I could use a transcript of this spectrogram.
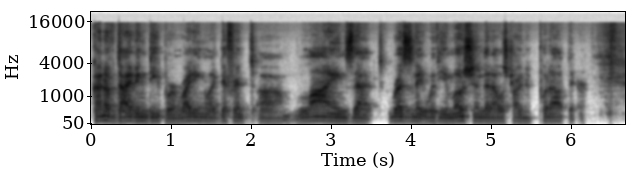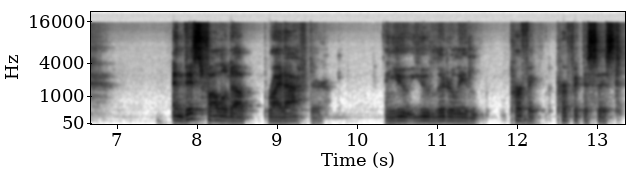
kind of diving deeper and writing like different um, lines that resonate with the emotion that I was trying to put out there. And this followed up right after. And you you literally perfect perfect assist.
